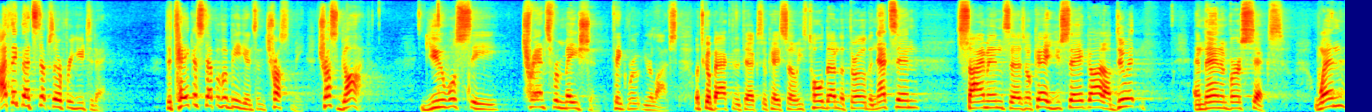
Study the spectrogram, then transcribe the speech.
I think that step's there for you today. To take a step of obedience and trust me, trust God, you will see transformation take root in your lives. Let's go back to the text. Okay, so he's told them to throw the nets in. Simon says, Okay, you say it, God, I'll do it. And then in verse 6, when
